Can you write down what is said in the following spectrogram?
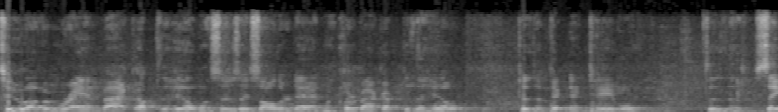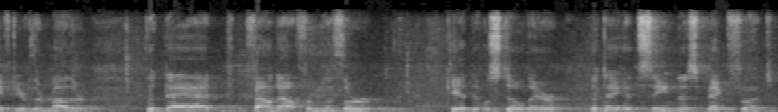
two of them ran back up the hill as soon as they saw their dad, went clear back up to the hill to the picnic table to the safety of their mother. The dad found out from the third kid that was still there that they had seen this Bigfoot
